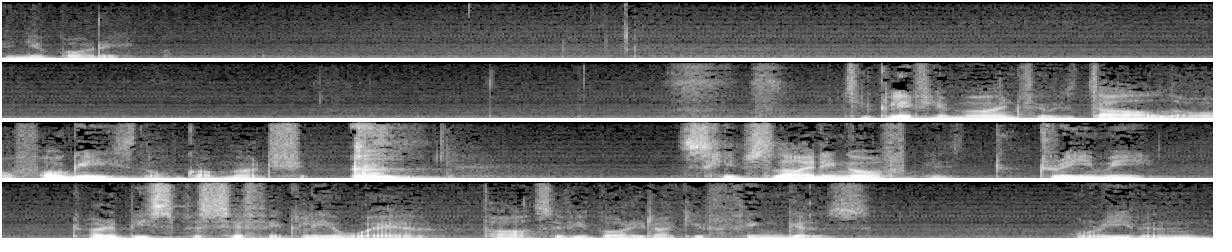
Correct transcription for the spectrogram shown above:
in your body. particularly if your mind feels dull or foggy, it's not got much, keep sliding off, it's dreamy. Try to be specifically aware of parts of your body, like your fingers, or even,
